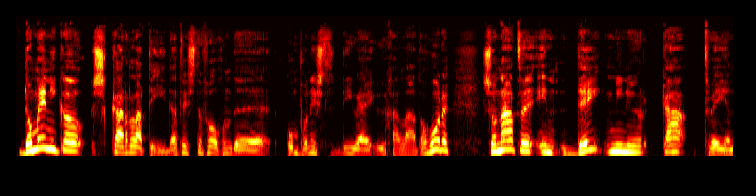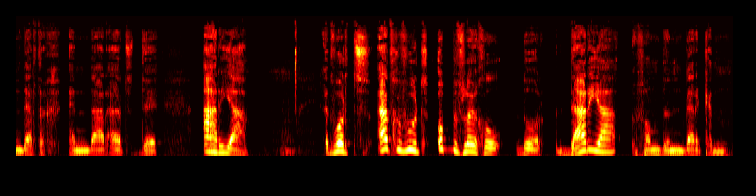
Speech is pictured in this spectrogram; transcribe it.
Domenico Scarlatti, dat is de volgende componist die wij u gaan laten horen. Sonate in D mineur K32 en daaruit de aria. Het wordt uitgevoerd op de vleugel door Daria van den Berken.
